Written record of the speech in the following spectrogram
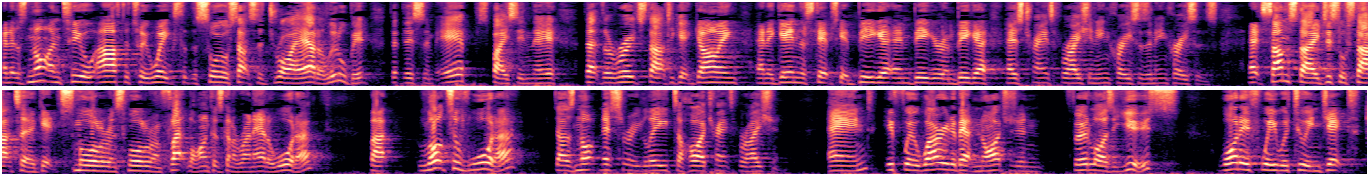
And it's not until after two weeks that the soil starts to dry out a little bit, that there's some air space in there, that the roots start to get going, and again the steps get bigger and bigger and bigger as transpiration increases and increases. At some stage, this will start to get smaller and smaller and flatline because it's going to run out of water. But lots of water does not necessarily lead to high transpiration. And if we're worried about nitrogen fertiliser use, what if we were to inject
